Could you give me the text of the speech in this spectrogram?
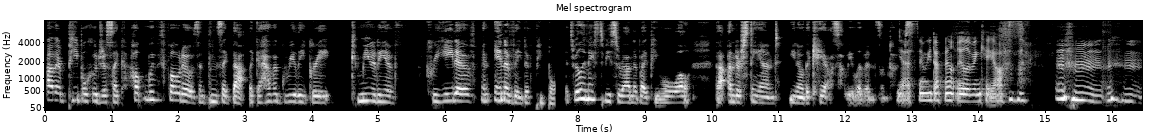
other people who just like help with photos and things like that. Like I have a really great community of creative and innovative people. It's really nice to be surrounded by people that understand, you know, the chaos that we live in sometimes. Yes, and we definitely live in chaos. Mm-hmm, mm-hmm.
